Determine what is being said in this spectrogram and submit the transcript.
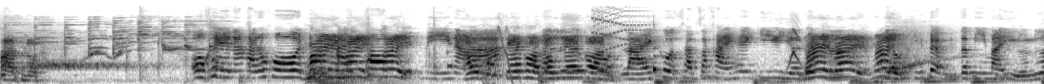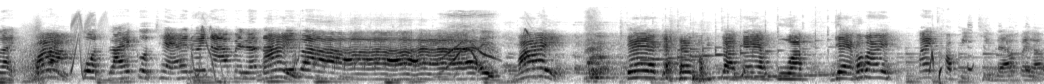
ผ่านเลย โอเคนะคะทุกคนไม่ถ้าใครไม่ชอบไม่ คลิปนี้นะเอาแกก่อนเอาแกก่อน ย่าลืมกดไลค์ กด subscribe ให้กี้เยอะๆด้วไม่ยนะไม่ไม่เดี๋ยวคลิปแบบนี้จะมีมาอีกเรื่อยๆไม่ฝากกดไลค์ กดแชร์ให้ด้วยนะ ไปแล้วนะ ไม่ บ๊ายบาย ไม่ แกแกมันแกแกกลัว แย่เข้าไปไม่ เขาปิดคลิปแล้วไปแล้ว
